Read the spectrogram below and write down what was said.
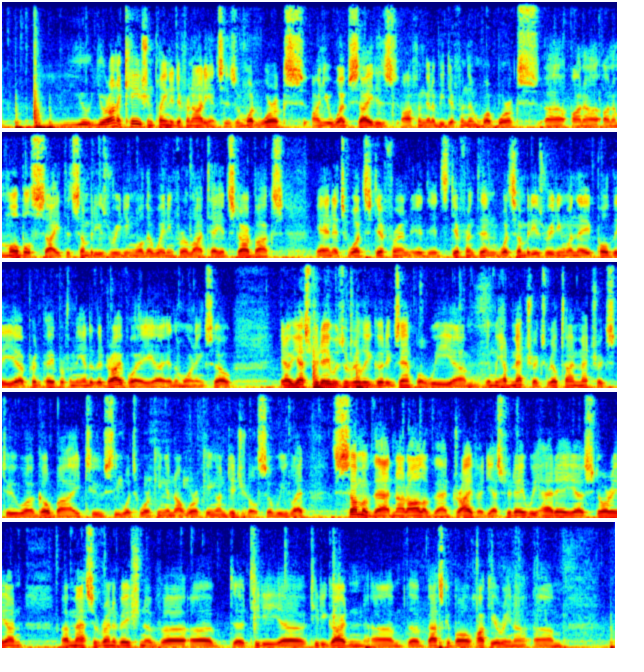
you, you're on occasion playing to different audiences, and what works on your website is often going to be different than what works uh, on, a, on a mobile site that somebody is reading while they're waiting for a latte at Starbucks. And it's what's different. It, it's different than what somebody is reading when they pull the uh, print paper from the end of their driveway uh, in the morning. So, you know, yesterday was a really good example. We um, and we have metrics, real-time metrics to uh, go by to see what's working and not working on digital. So we let some of that, not all of that, drive it. Yesterday we had a uh, story on a massive renovation of uh, uh, the TD TD Garden, um, the basketball hockey arena. Um,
